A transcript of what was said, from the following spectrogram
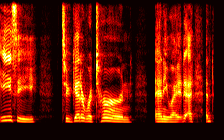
easy to get a return anyway. And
